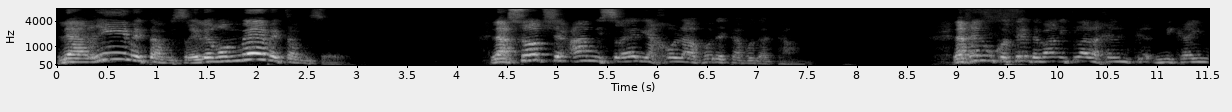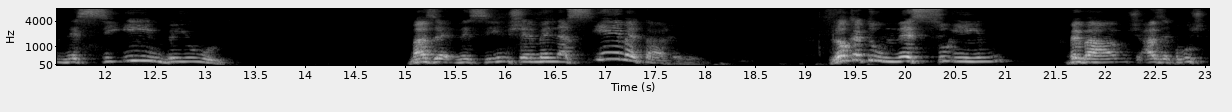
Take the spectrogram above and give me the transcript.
להרים את עם ישראל, לרומם את עם ישראל, לעשות שעם ישראל יכול לעבוד את עבודתם. לכן הוא כותב דבר נפלא, לכן הם נקראים נשיאים ביוד. מה זה נשיאים שהם מנשאים את האחרים? לא כתוב נשואים בו', שאז זה פירוש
